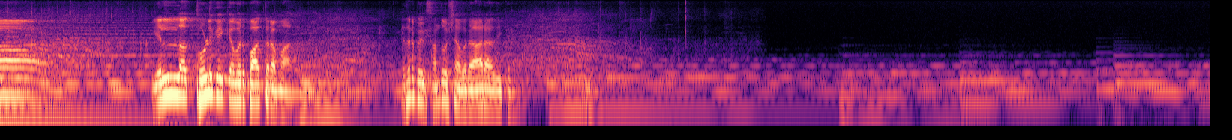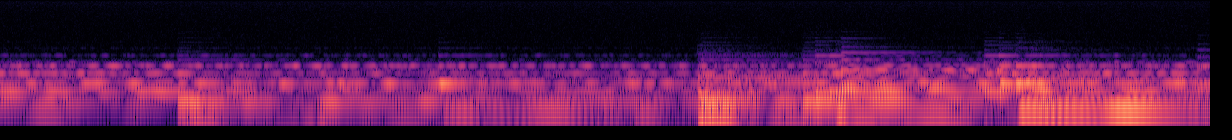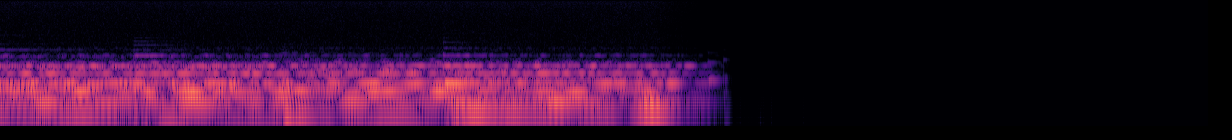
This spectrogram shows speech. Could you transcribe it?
எல்லா தொழுகைக்கு அவர் பாத்திரமானவர். எத்தனை பேருக்கு சந்தோஷம் அவர் ஆராதிக்கிறார்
